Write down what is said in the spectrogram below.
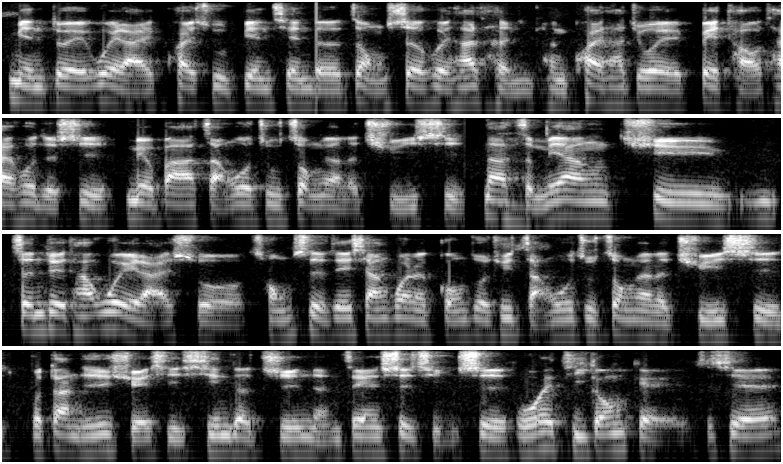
面对未来快速变迁的这种社会，它很很快它就会被淘汰，或者是没有办法掌握住重要的趋势。那怎么样去针对他未来所从事的这些相关的工作，去掌握住重要的趋势，不断的去学习新的职能，这件事情是我会提供给这些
